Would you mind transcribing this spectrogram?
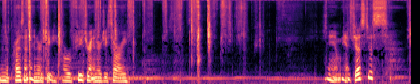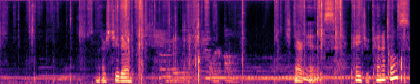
in the present energy, or future energy, sorry. And we have justice. There's two there. There is Page of Pentacles.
